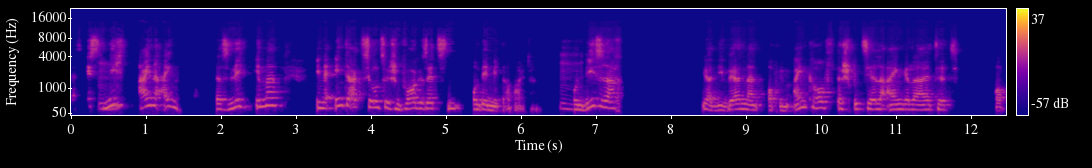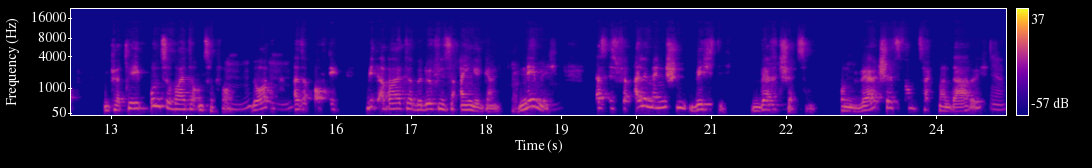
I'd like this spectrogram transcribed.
Das ist mhm. nicht eine Eigenschaft. Das liegt immer in der Interaktion zwischen Vorgesetzten und den Mitarbeitern. Mhm. Und diese Sachen ja, die werden dann ob im Einkauf das Spezielle eingeleitet, ob im Vertrieb und so weiter und so fort. Mhm. Dort mhm. also auf die Mitarbeiterbedürfnisse eingegangen. Nämlich, das ist für alle Menschen wichtig, Wertschätzung. Und Wertschätzung zeigt man dadurch, ja.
